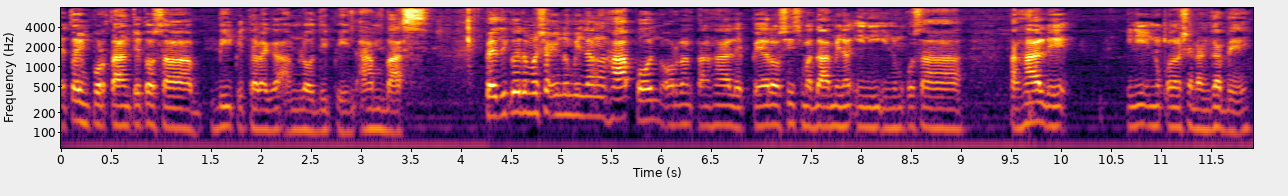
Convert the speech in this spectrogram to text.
Ito, importante ito sa BP talaga, amlodipine, ambas. Pwede ko naman siya inumin ng hapon or ng tanghali, pero since madami nang iniinom ko sa tanghali, iniinom ko lang siya ng gabi.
